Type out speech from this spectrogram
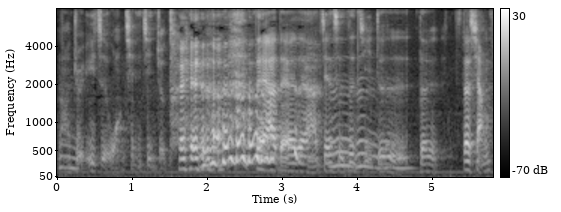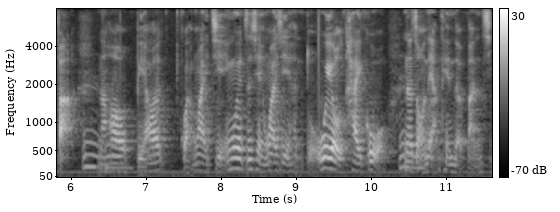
然后就一直往前进就对了。对啊，对啊，对啊，坚持自己就是的的想法，然后不要管外界，因为之前外界很多，我有开过那种两天的班级，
